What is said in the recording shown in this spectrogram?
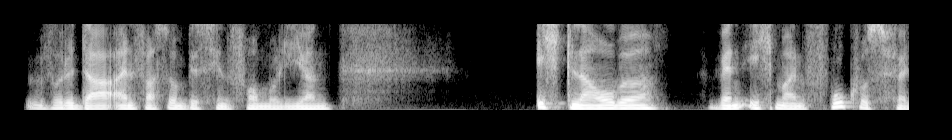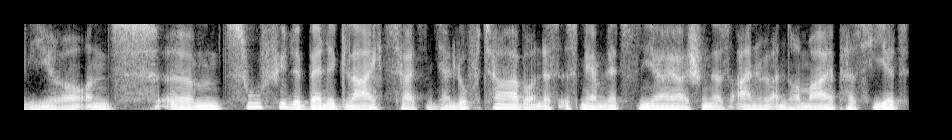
würde da einfach so ein bisschen formulieren. Ich glaube, wenn ich meinen Fokus verliere und ähm, zu viele Bälle gleichzeitig in der Luft habe, und das ist mir im letzten Jahr ja schon das eine oder andere Mal passiert,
